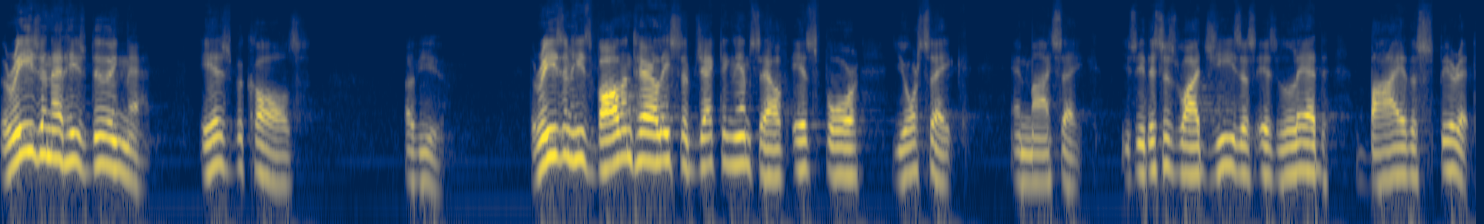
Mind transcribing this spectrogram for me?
The reason that he's doing that is because of you. The reason he's voluntarily subjecting himself is for your sake and my sake. You see, this is why Jesus is led by the Spirit.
